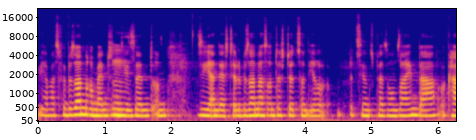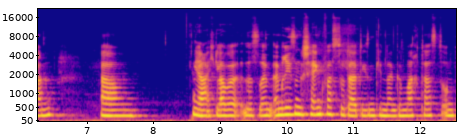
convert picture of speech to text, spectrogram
ja, was für besondere Menschen mhm. sie sind und sie an der Stelle besonders unterstützt und ihre Beziehungsperson sein darf, kann. Ähm, ja, ich glaube, das ist ein, ein Riesengeschenk, was du da diesen Kindern gemacht hast und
